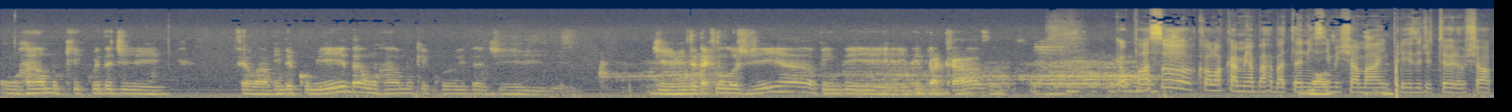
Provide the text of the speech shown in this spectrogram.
um- um ramo que cuida de, sei lá, vender comida, um ramo que cuida de, de vender tecnologia, vender item pra casa. Eu posso colocar minha barbatana em Bom. cima e chamar a empresa de Turtle Shop?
